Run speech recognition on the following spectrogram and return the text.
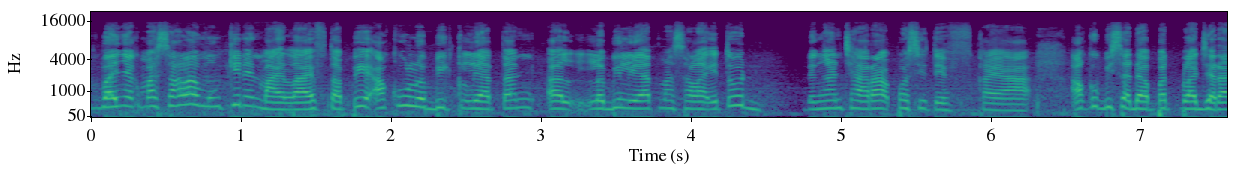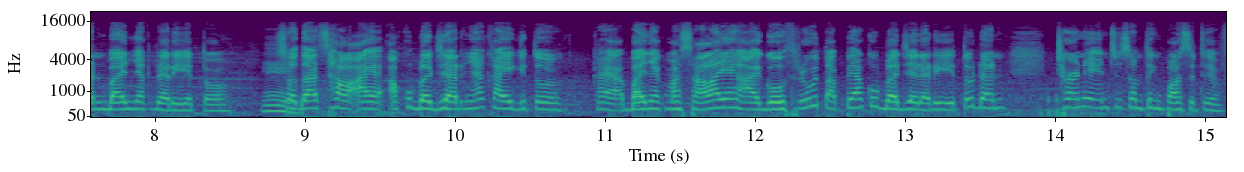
banyak masalah mungkin in my life tapi aku lebih kelihatan eh, lebih lihat masalah itu dengan cara positif. Kayak aku bisa dapat pelajaran banyak dari itu. So that's how I aku belajarnya kayak gitu. Kayak banyak masalah yang I go through tapi aku belajar dari itu dan turn it into something positive.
